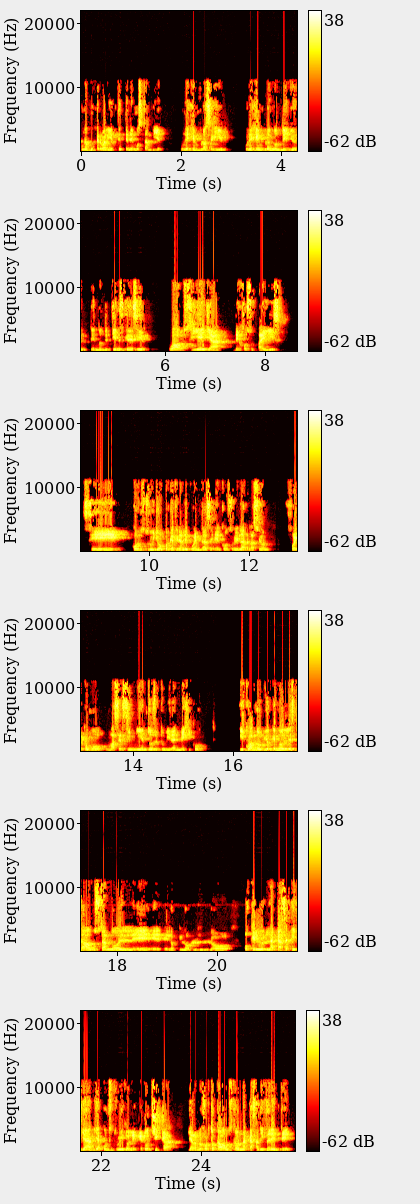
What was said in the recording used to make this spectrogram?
una mujer valiente, tenemos también un ejemplo a seguir, un ejemplo en donde, yo, en donde tienes que decir, wow, si ella dejó su país, se construyó, porque a final de cuentas el construir la relación fue como, como hacer cimientos de tu vida en México, y cuando vio que no le estaba gustando el, el, el, lo, lo, o que la casa que ya había construido le quedó chica y a lo mejor tocaba buscar una casa diferente,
